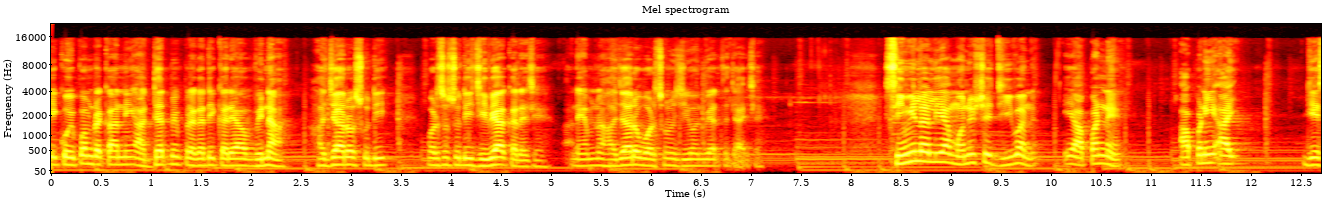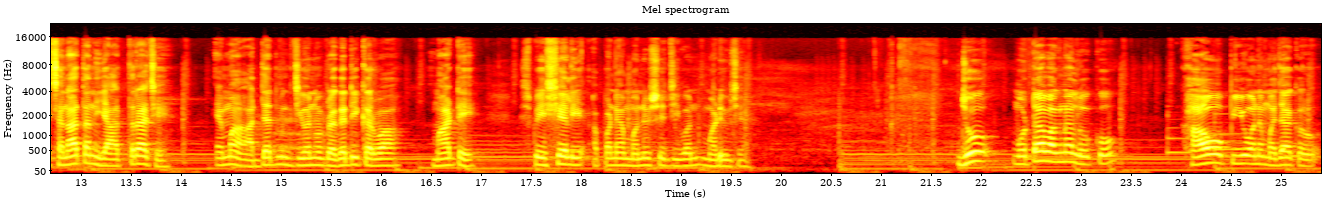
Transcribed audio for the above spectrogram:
એ કોઈપણ પ્રકારની આધ્યાત્મિક પ્રગતિ કર્યા વિના હજારો સુધી વર્ષો સુધી જીવ્યા કરે છે અને એમના હજારો વર્ષોનું જીવન વ્યર્થ જાય છે. સિમિલરલી આ મનુષ્ય જીવન એ આપણને આપણી આ જે સનાતન યાત્રા છે એમાં આધ્યાત્મિક જીવનમાં પ્રગતિ કરવા માટે સ્પેશિયલી આપણને આ મનુષ્ય જીવન મળ્યું છે. જો મોટાભાગના લોકો ખાઓ, પીઓ અને મજા કરો,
